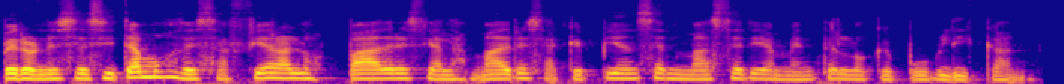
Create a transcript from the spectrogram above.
Pero necesitamos desafiar a los padres y a las madres a que piensen más seriamente en lo que publican,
